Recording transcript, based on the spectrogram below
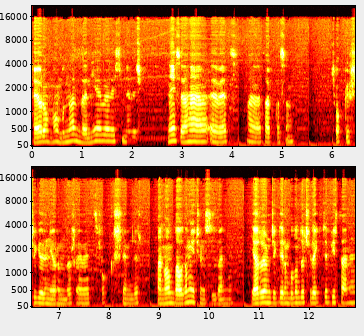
Teoron mu? Bunlar da niye böyle isimleri? Neyse ha evet. Evet haklısın. Çok güçlü görünüyorumdur. Evet çok güçlüyümdür. Lan oğlum dalga mı geçiyorsunuz siz benimle? Yarı örümceklerin bulunduğu çölekte bir tane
